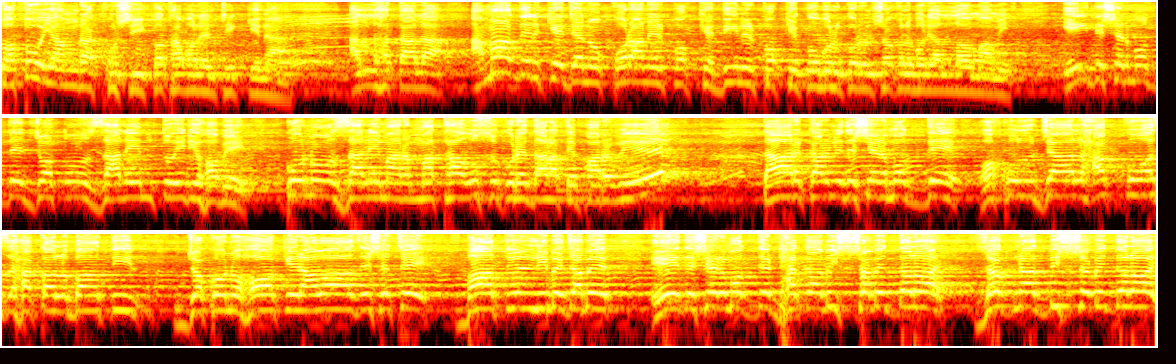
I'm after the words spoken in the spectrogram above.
ততই আমরা খুশি। কথা বলেন ঠিক কিনা? আল্লাহ তালা আমাদেরকে যেন কোরআনের পক্ষে, দিনের পক্ষে কবুল করুন। সকলে বলি আল্লাহ মামি এই দেশের মধ্যে যত জালেম তৈরি হবে, কোন জালেম আর মাথা উঁচু করে দাঁড়াতে পারবে তার কারণে দেশের মধ্যে অকুল জাল হাক্কুয়াজ হাকাল বাতিল, যখন হকের আওয়াজ এসেছে, বাতিল নিবে যাবে। এ দেশের মধ্যে ঢাকা বিশ্ববিদ্যালয়, জগন্নাথ বিশ্ববিদ্যালয়,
